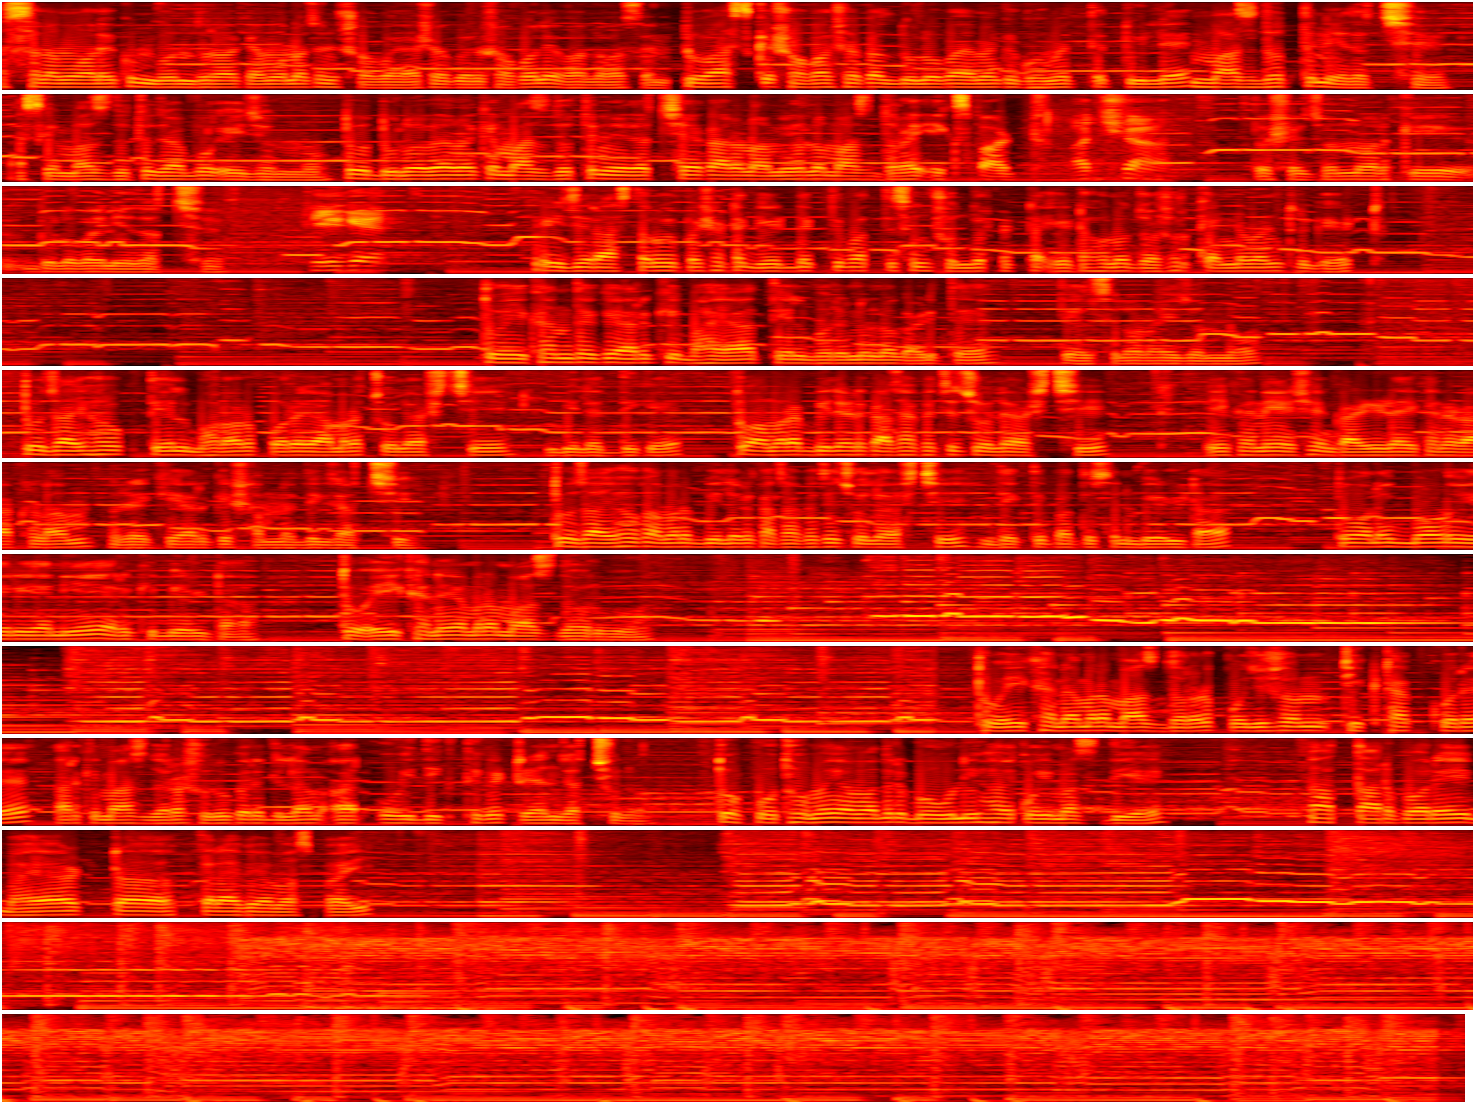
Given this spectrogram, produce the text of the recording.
আসসালামু আলাইকুম বন্ধুরা কেমন আছেন সবাই? আশা করি সকলে ভালো আছেন। তো আজকে সকাল সকাল দুলোভাই আমাকে ঘুমেতে তুলে মাছ ধরতে নিয়ে যাচ্ছে। আজকে মাছ ধরতে যাব এই জন্য। তো দুলোভাই আমাকে মাছ ধরতে নিয়ে যাচ্ছে কারণ আমি হলো মাছ ধরাই এক্সপার্ট আচ্ছা। তো সেজন্য আর কি দুলোভাই নিয়ে যাচ্ছে। ঠিক আছে। এই যে রাস্তার ওই পাশে একটা গেট দেখতে পাচ্ছেন সুন্দর একটা এটা হলো যশোর ক্যান্টনমেন্টের গেট তো এখান থেকে আর কি ভায়া তেল ভরে নিল গাড়িতে। তেল ছিল না এই জন্য। তো যাই হোক, তেল ভরার পরে আমরা চলে আসছি বিলের দিকে। তো আমরা বিলের কাছাকাছি চলে আসছি। এখানে এসে গাড়িটা এখানে রাখলাম, রেখে আর কি সামনের দিক যাচ্ছি। তো যাই হোক, আমরা বিলের কাছাকাছি চলে আসছি। দেখতে পাচ্ছেন বিলটা। তো অনেক বড় এরিয়া নিয়ে আর কি বিলটা। তো এইখানে আমরা মাছ ধরবো। তো এইখানে আমরা মাছ ধরার পজিশন ঠিকঠাক করে আর কি মাছ ধরা শুরু করে দিলাম আর ওই দিক থেকে ট্রেন যাচ্ছিল। তো প্রথমেই আমাদের বৌনি হয় কই মাছ দিয়ে, আর তারপরেই ভাইয়া একটা তেলাপিয়া মাছ পাই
